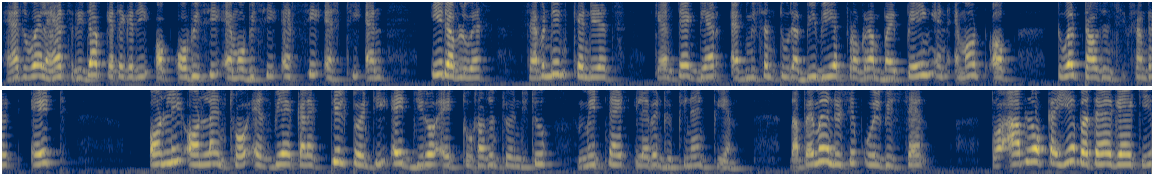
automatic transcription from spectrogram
has well has reserved category of OBC, MOBC, SC, ST and EWS. 17 candidates can take their admission to the BBA program by paying an amount of 12,608 only online through SBI collect till 2808 2022 midnight 11:59 pm. The payment receipt will be sent. तो आप लोग का ये बताया गया कि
